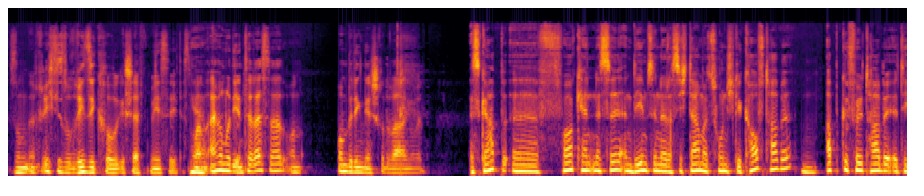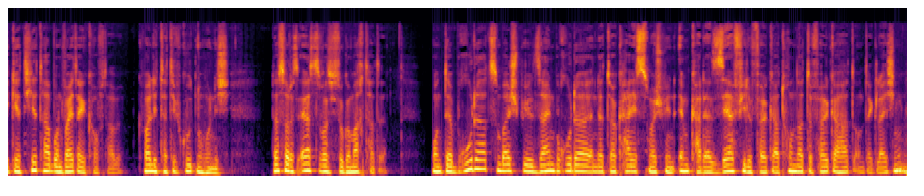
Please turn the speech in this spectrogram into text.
so ein richtig so Risikogeschäft mäßig, dass man Ja. einfach nur die Interesse hat und unbedingt den Schritt wagen will? Es gab äh, Vorkenntnisse in dem Sinne, dass ich damals Honig gekauft habe, Mhm. abgefüllt habe, etikettiert habe und weitergekauft habe. Qualitativ guten Honig. Das war das Erste, was ich so gemacht hatte. Und der Bruder zum Beispiel, sein Bruder in der Türkei ist zum Beispiel ein Imker, der sehr viele Völker hat, hunderte Völker hat und dergleichen.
